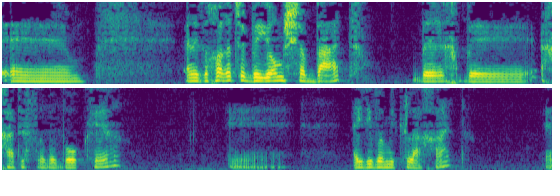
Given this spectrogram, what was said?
אמ, אני זוכרת שביום שבת, בערך ב-11 בבוקר, אה, הייתי במקלחת. אה,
